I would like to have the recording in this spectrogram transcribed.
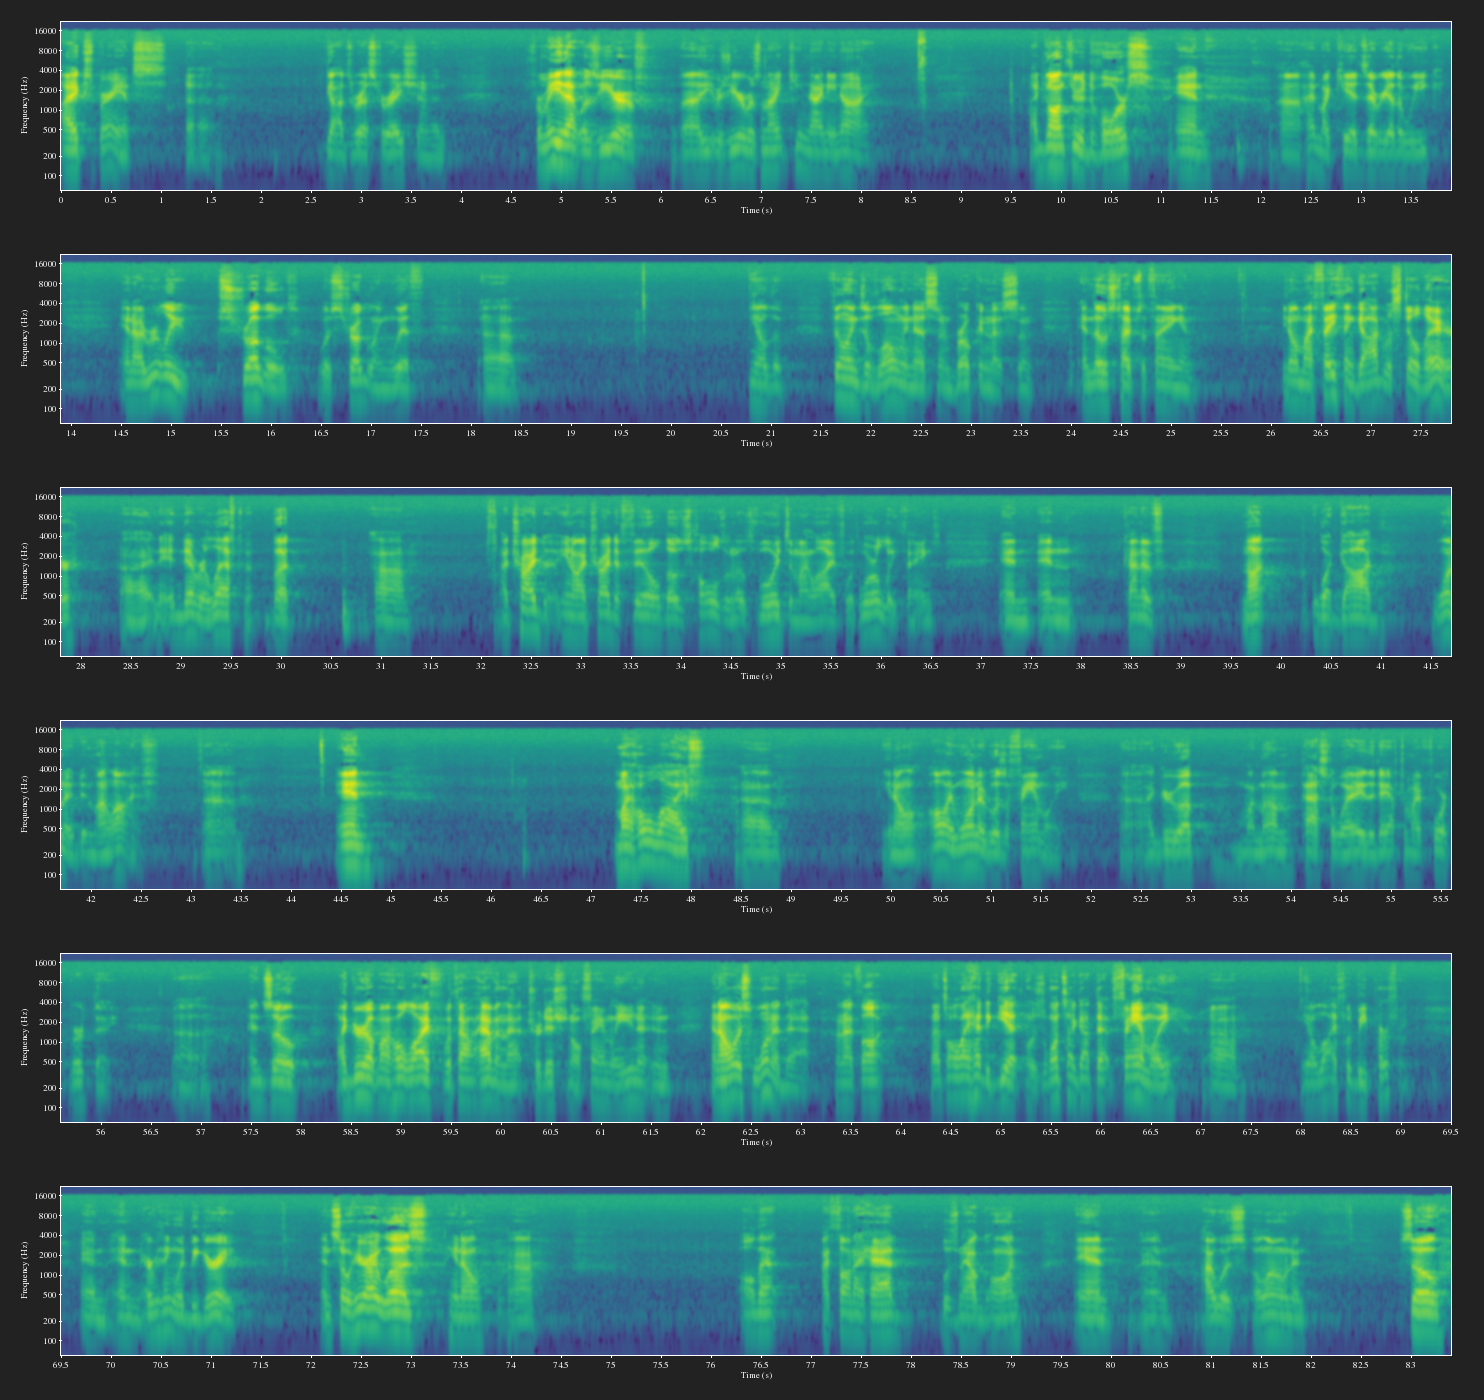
I experienced uh, God's restoration. And for me, that was the year of, uh, was year was 1999. I'd gone through a divorce and uh, had my kids every other week, and I really struggled, was struggling with, uh, you know, the feelings of loneliness and brokenness and, and those types of thing. And, you know, my faith in God was still there. Uh, it, it, never left, but uh, I tried to, you know, I tried to fill those holes and those voids in my life with worldly things and, and kind of not what God wanted in my life. Uh, and my whole life, uh, you know, all I wanted was a family. Uh, I grew up, my mom passed away the day after my fourth birthday. Uh, and so I grew up my whole life without having that traditional family unit, and, and I always wanted that. And I thought that's all I had to get was once I got that family, uh, you know, life would be perfect and, and everything would be great. And so here I was, you know, uh, all that I thought I had was now gone, and and I was alone. And so,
